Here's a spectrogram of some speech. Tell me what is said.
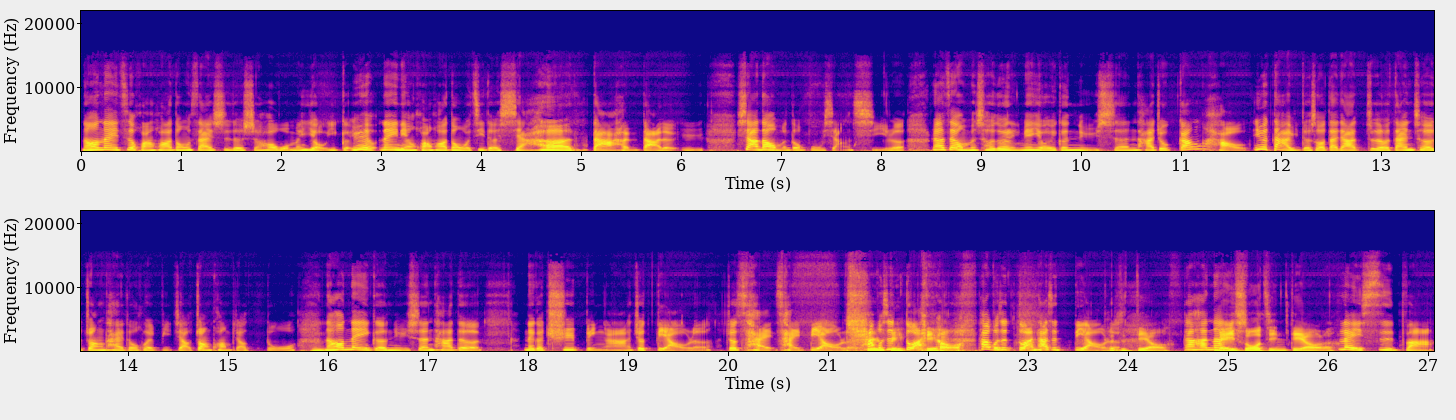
然后那一次环花东赛事的时候，我们有一个，因为那一年环花东我记得下很大很大的雨，下到我们都不想骑了。然后在我们车队里面有一个女生，她就刚好因为大雨的时候，大家这个单车状态都会比较状况比较多。然后那个女生她的那个曲柄啊就掉了，就踩踩掉了，它不是断，掉啊，它不是断，它是掉了可是。掉，但她那一没锁紧掉了。类似吧，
